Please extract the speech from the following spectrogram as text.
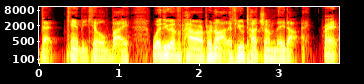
that can't be killed by whether you have a power up or not if you touch them they die Right.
